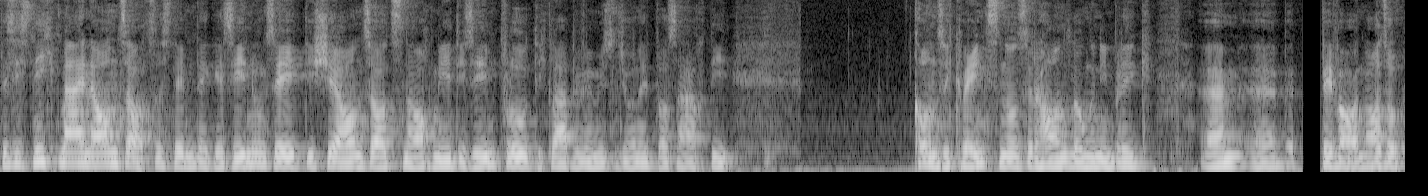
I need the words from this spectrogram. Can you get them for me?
Das ist nicht mein Ansatz, das ist eben der gesinnungsethische Ansatz nach mir die Sintflut. Ich glaube, wir müssen schon etwas auch die Konsequenzen unserer Handlungen im Blick ähm, äh, bewahren. Also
